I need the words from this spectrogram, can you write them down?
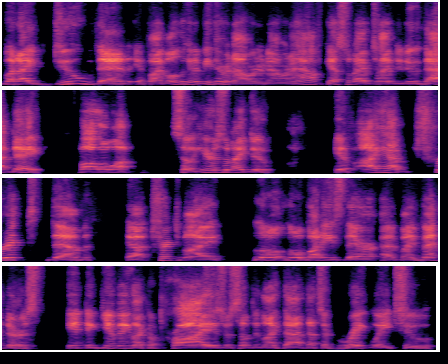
But I do then, if I'm only going to be there an hour and an hour and a half, guess what I have time to do that day? Follow up. So here's what I do. If I have tricked them, uh, tricked my little little buddies there at my vendors into giving like a prize or something like that, that's a great way to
